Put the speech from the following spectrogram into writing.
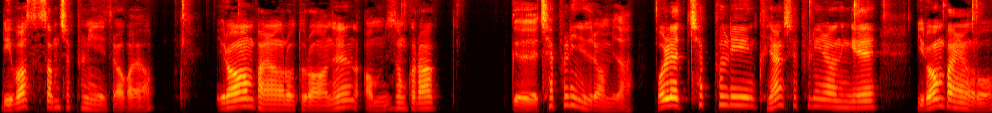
reverse thumb 채플린이 들어가요. 이런 방향으로 돌아가는 엄지손가락 그 채플린이 들어갑니다. 원래 채플린 그냥 채플린이라는 게 이런 방향으로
